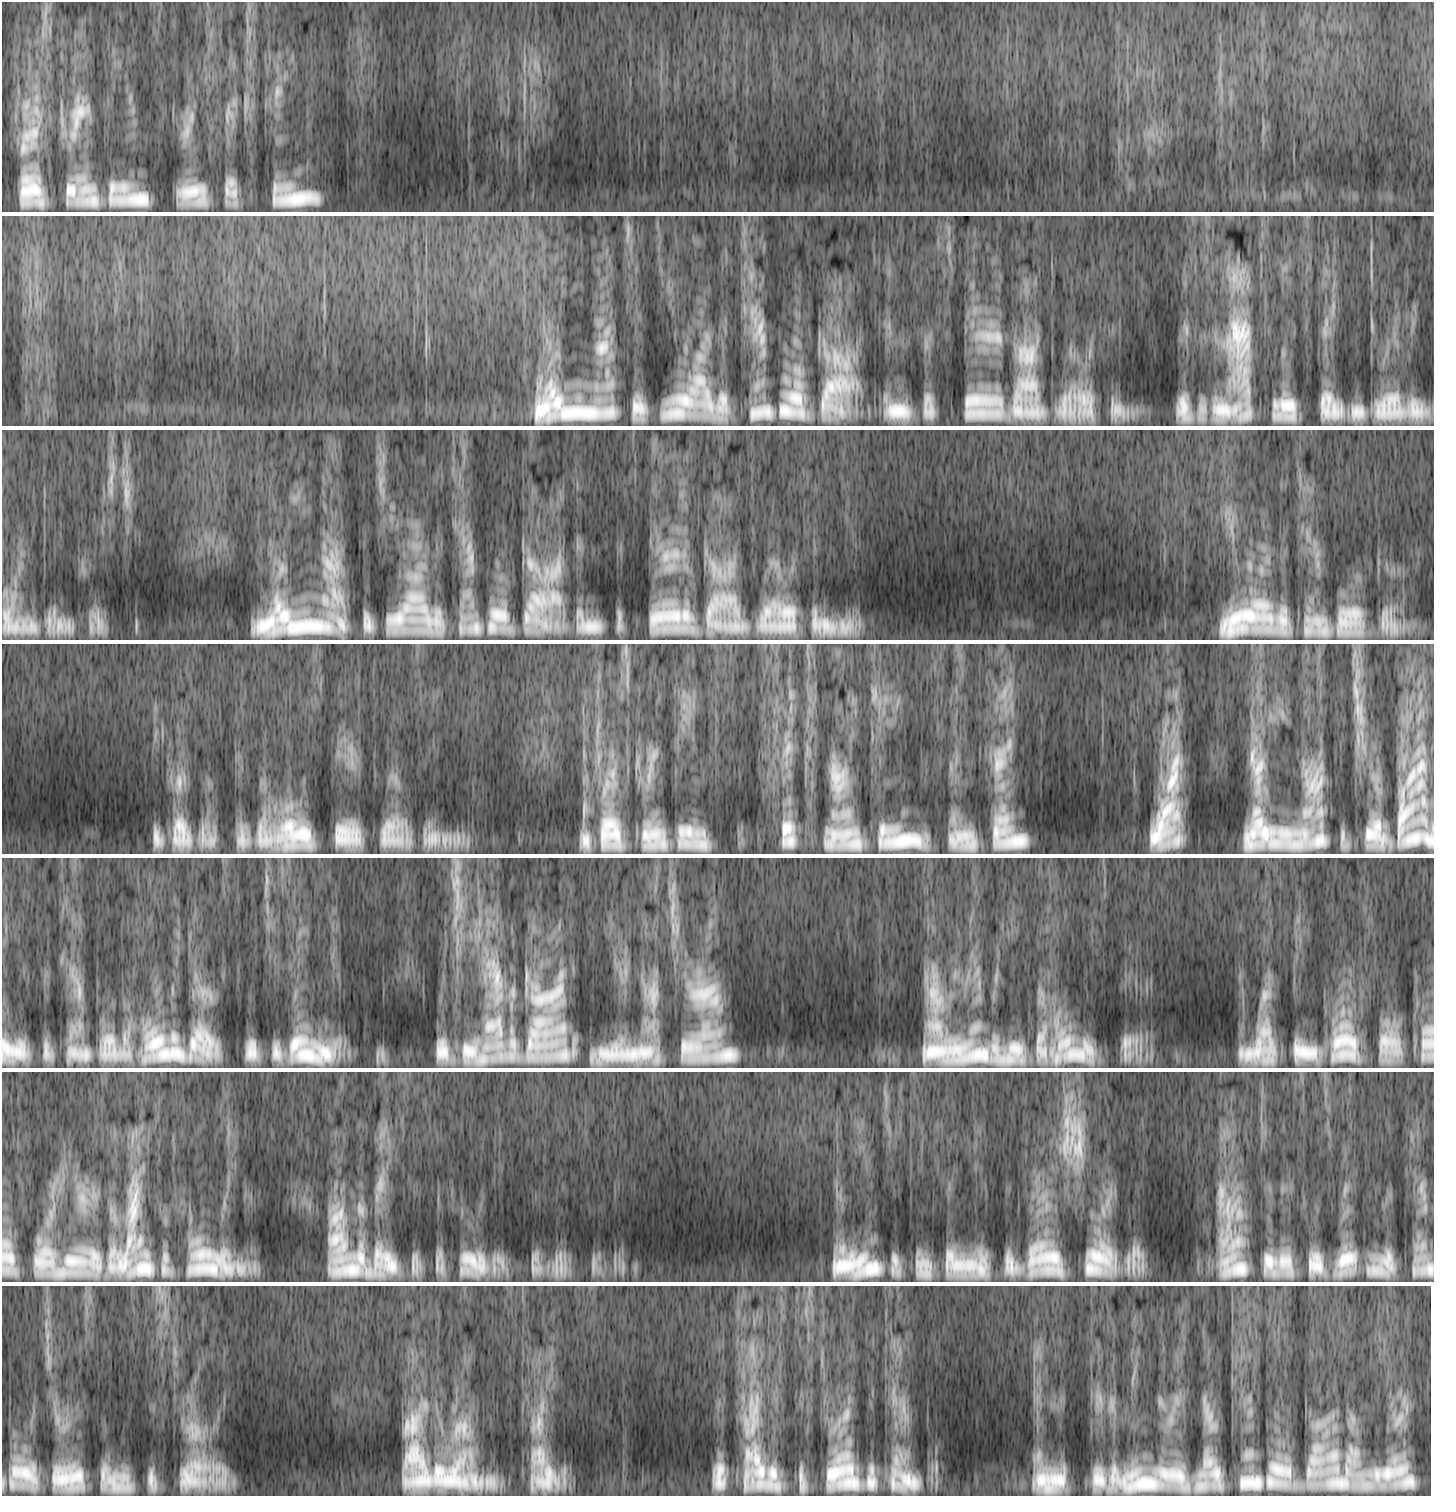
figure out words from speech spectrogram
1 Corinthians 3.16, Know ye not that you are the temple of God, and that the Spirit of God dwelleth in you? This is an absolute statement to every born-again Christian. Know ye not that ye are the temple of God, and that the Spirit of God dwelleth in you? You are the temple of God, because the, as the Holy Spirit dwells in you. In 1 Corinthians 6.19, the same thing. What? Know ye not that your body is the temple of the Holy Ghost, which is in you, which ye have a God, and ye are not your own? Now remember, He's the Holy Spirit. And what's being called for, called for here is a life of holiness on the basis of who it is that lives within. Now the interesting thing is that very shortly after this was written, the temple at Jerusalem was destroyed by the Romans, Titus. That Titus destroyed the temple. And does it mean there is no temple of God on the earth?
